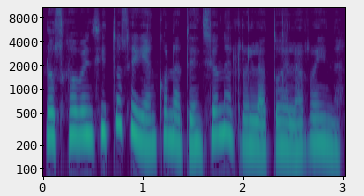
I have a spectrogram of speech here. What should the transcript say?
Los jovencitos seguían con atención el relato de la reina.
